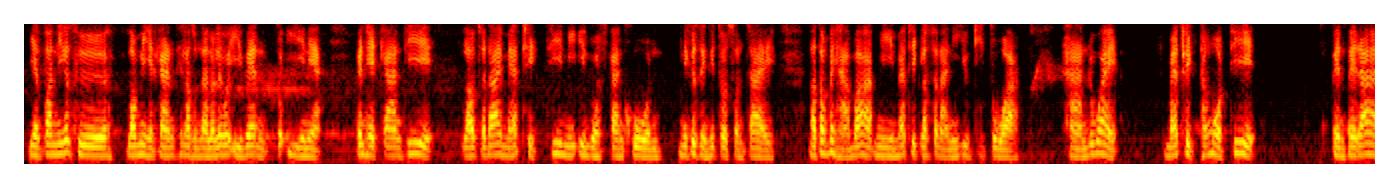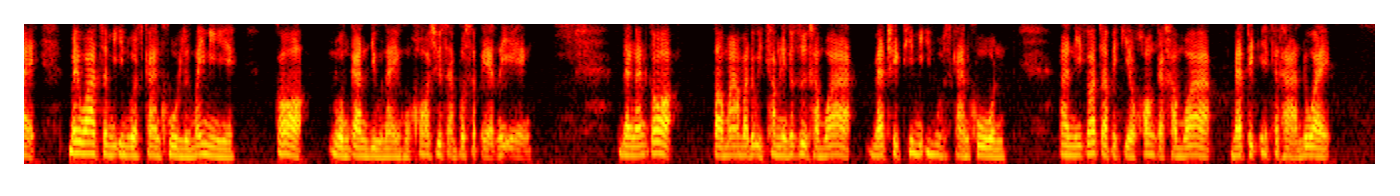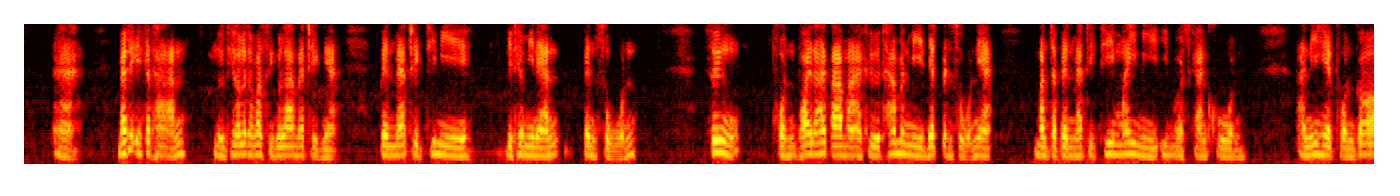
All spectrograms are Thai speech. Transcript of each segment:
อย่างตอนนี้ก็คือเรามีเหตุการณ์ที่เราสนใจเราเรียกว่า event ตัว e เนี่ยเป็นเหตุการณ์ที่เราจะได้แมทริกที่มี inverse การคูณนี่คือสิ่งที่ตัวสนใจ เราต้องไปหาว่ามีแมทริกลักษณะนี้อยู่กี่ตัว หารด้วยแมทริกทั้งหมดที่เป็นไปได้ ไม่ว่าจะมี inverse การคูณหรือไม่มี ก็รวมกันอยู่ในหัวข้อชื่อ sample space นี่เอง ดังนั้นก็ ต่อมามาดูอีกคำหนึ่งก็คือคำว่าแมทริกที่มี inverse การคูณ อันนี้ก็จะไปเกี่ยวข้องกับคำว่าแมทริกเอกฐานด้วยอ่าแมทริกเอกฐาน หรือที่เราเรียกว่า singular matrix เนี่ยเป็นแมทริกที่มี determinant เป็นศูนย์ซึ่งผลพลอยได้ตามมาคือถ้ามันมี det เป็นศูนย์เนี่ยมันจะเป็นแมทริกที่ไม่มี inverse การคูณ อันนี้เหตุผลก็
